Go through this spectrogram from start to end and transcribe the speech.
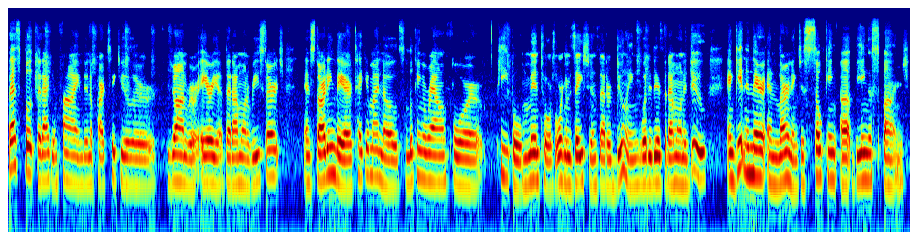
best book that I can find in a particular genre area that I want to research and starting there, taking my notes, looking around for people, mentors, organizations that are doing what it is that I want to do, and getting in there and learning, just soaking up, being a sponge,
